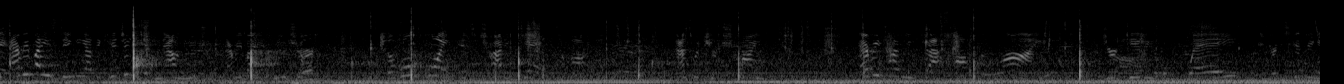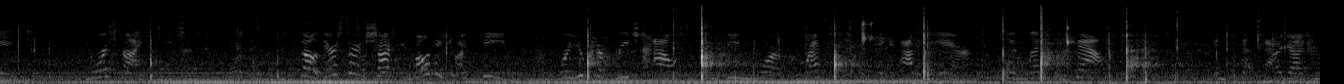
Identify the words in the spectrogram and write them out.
di- everybody's dinking at the kitchen is now neutral. Everybody's neutral. Point is to try to get to offense. That's what you're trying to do. Every time you back off the line, you're giving away and you're tipping it your side to defense. So there's certain shots, in both of you I've seen, where you could have reached out and be more aggressive and take it out of the air than let it bounce and step back. I got you,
